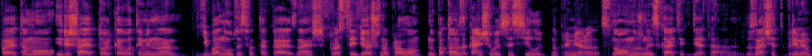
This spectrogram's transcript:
Поэтому и решает только вот именно ебанутость вот такая, знаешь, просто идешь на пролом. Но потом заканчиваются силы, например, снова нужно искать их где-то. Значит, время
